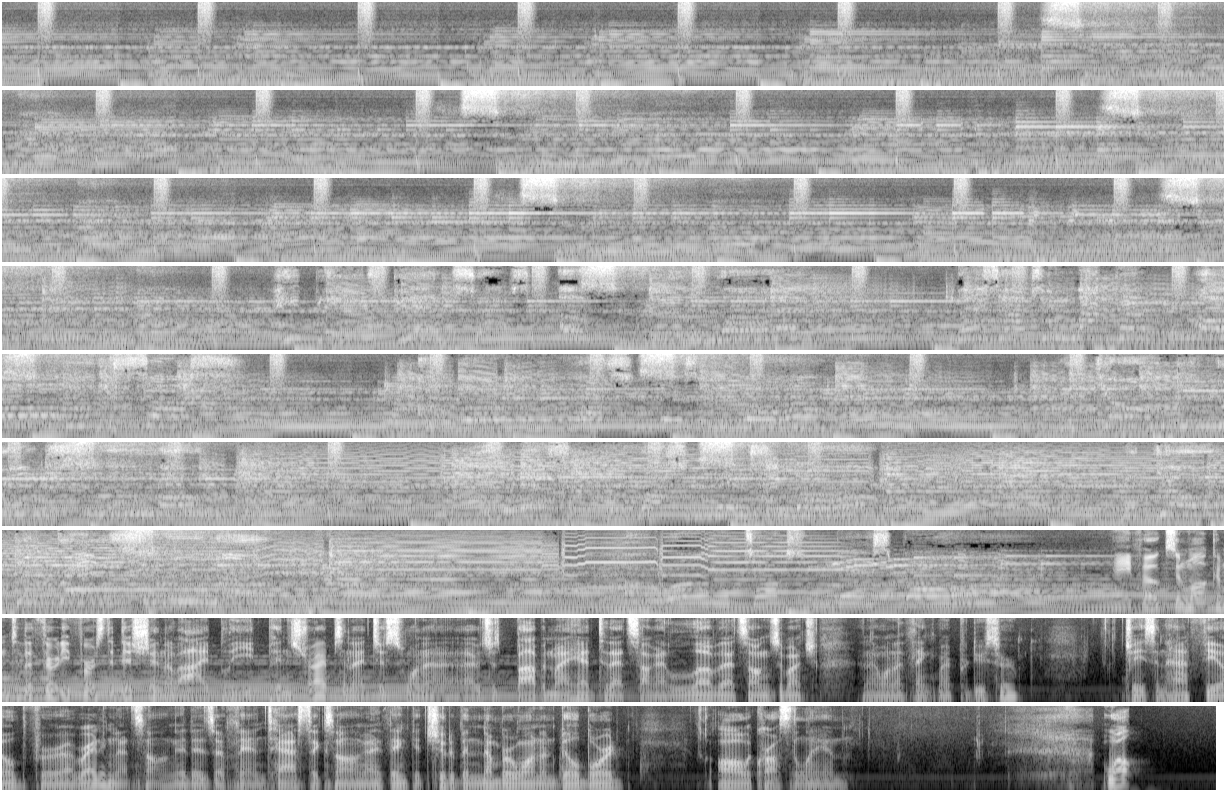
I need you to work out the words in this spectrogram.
welcome to the 31st edition of I Bleed Pinstripes. And I just want to, I was just bobbing my head to that song. I love that song so much. And I want to thank my producer, Jason Hatfield, for uh, writing that song. It is a fantastic song. I think it should have been number one on Billboard all across the land. Well,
